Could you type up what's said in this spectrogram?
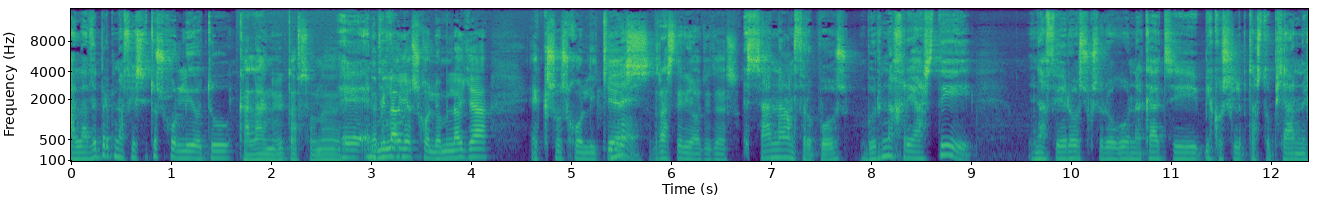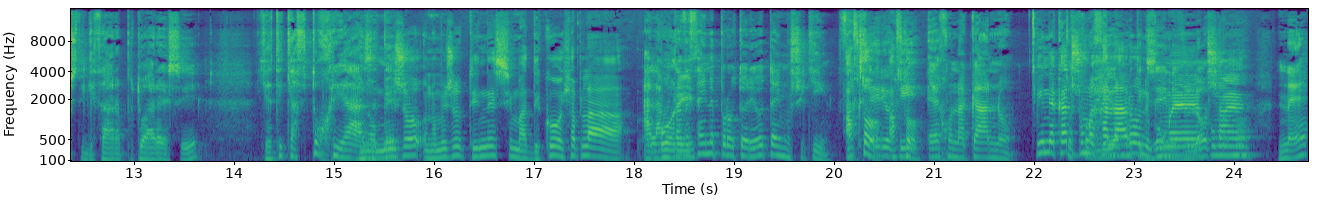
αλλά δεν πρέπει να αφήσει το σχολείο του. Καλά, εννοείται αυτό, ναι. Ε, δεν μιλάω για σχολείο, μιλάω για εξωσχολικές ναι. δραστηριότητες. Σαν άνθρωπος, μπορεί να χρειαστεί να αφιερώσει, ξέρω εγώ, να κάτσει 20 λεπτά στο πιάνο ή στην κιθάρα που του αρέσει. Γιατί και αυτό χρειάζεται. Νομίζω, νομίζω ότι είναι σημαντικό, όχι απλά. Αλλά μπορεί... μετά δεν θα είναι προτεραιότητα η μουσική. Αυτό, θα ξέρει αυτό. ότι έχω να κάνω. Είναι κάτι το που με σχολείο μου, χαλαρώνει, την που ξένη με- γλώσσα που με- μου. Ναι,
